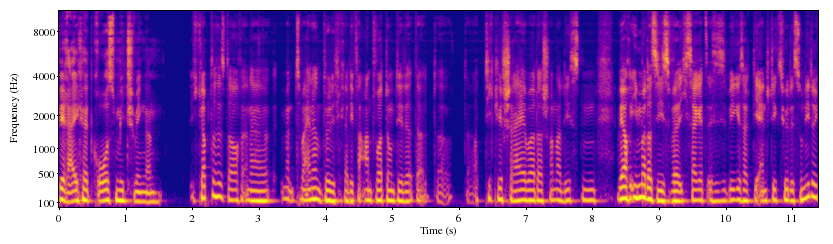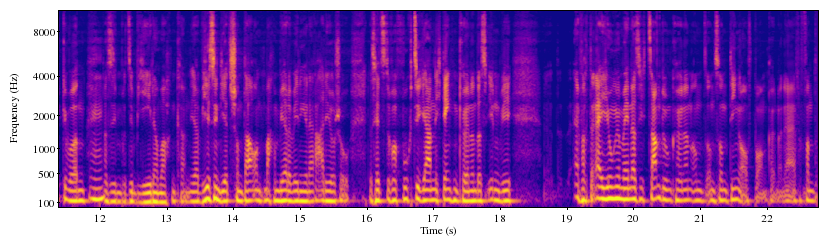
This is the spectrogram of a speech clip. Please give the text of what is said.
Bereich halt groß mitschwingen. Ich glaube, das ist da auch eine, ich meine, zum einen natürlich klar die Verantwortung, die der, der, der, der Artikelschreiber, der Journalisten, wer auch immer das ist, weil ich sage jetzt, es ist wie gesagt, die Einstiegshürde ist so niedrig geworden, dass es im Prinzip jeder machen kann. Ja, wir sind jetzt schon da und machen mehr oder weniger eine Radioshow. Das hättest du vor 50 Jahren nicht denken können, dass irgendwie äh, einfach drei junge Männer sich zusammentun können und, und so ein Ding aufbauen können. Ja, einfach von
